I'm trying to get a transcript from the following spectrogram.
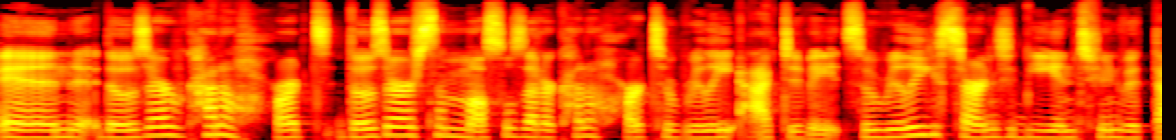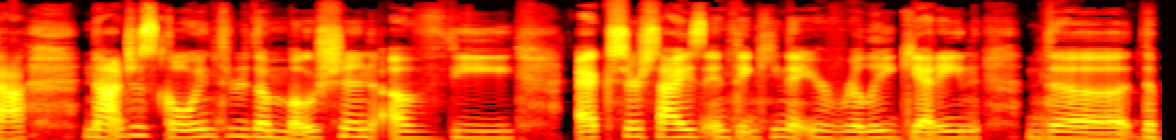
and those are kind of hard those are some muscles that are kind of hard to really activate. So really starting to be in tune with that not just going through the motion of the exercise and thinking that you're really getting the the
